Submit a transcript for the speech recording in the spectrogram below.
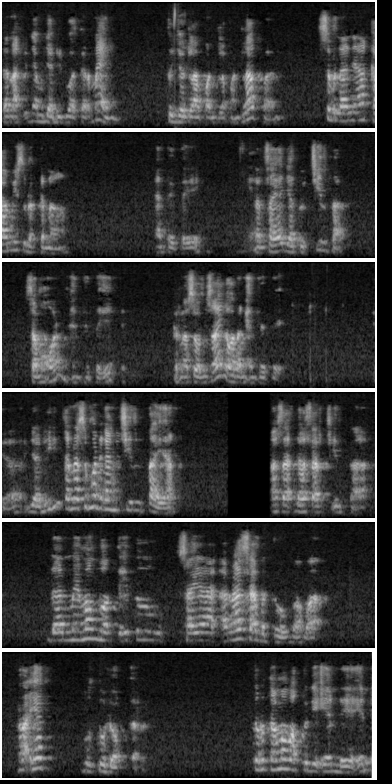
dan akhirnya menjadi dua termen 7888 sebenarnya kami sudah kenal NTT ya. dan saya jatuh cinta sama orang NTT karena suami saya orang NTT ya jadi karena semua dengan cinta ya asal dasar cinta dan memang waktu itu saya rasa betul bahwa rakyat butuh dokter terutama waktu di ND. ND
